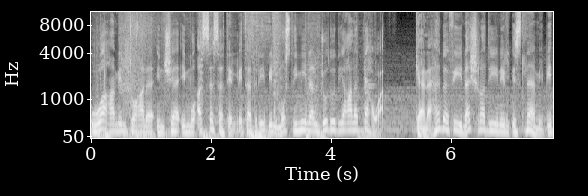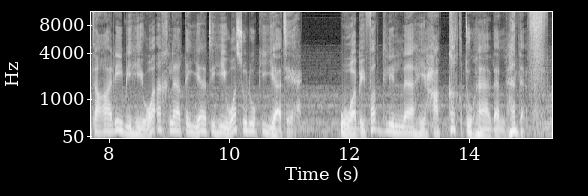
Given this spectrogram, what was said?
وعملت على إنشاء مؤسسة لتدريب المسلمين الجدد على الدعوة. كان هدفي نشر دين الإسلام بتعاليمه وأخلاقياته وسلوكياته. وبفضل الله حققت هذا الهدف.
